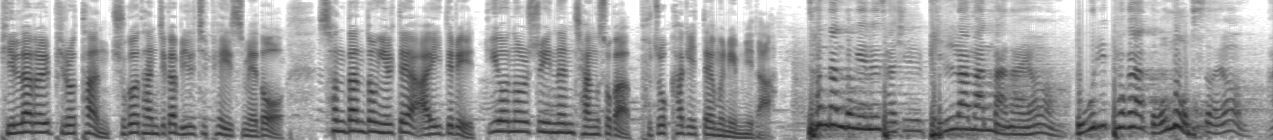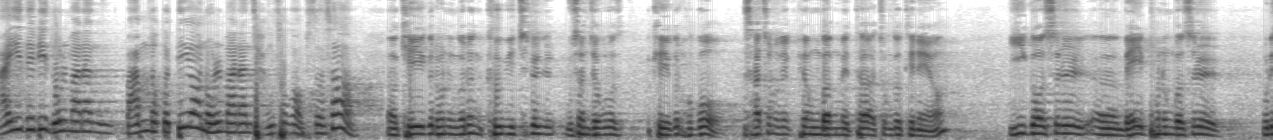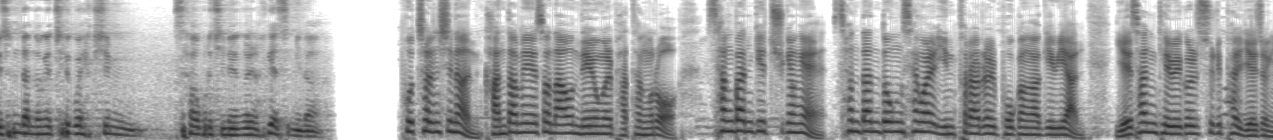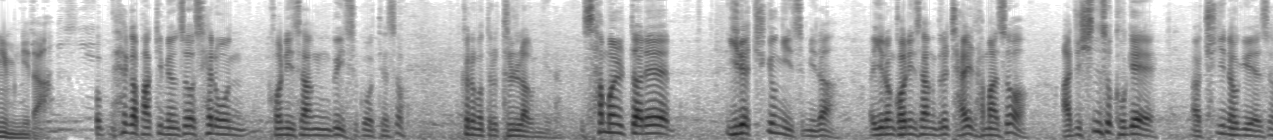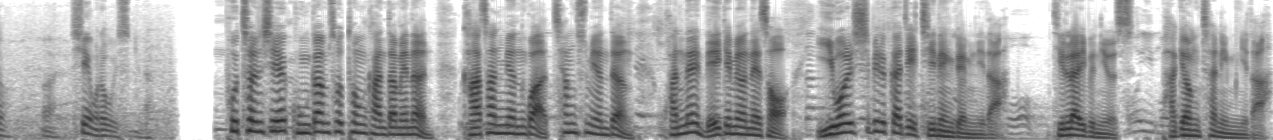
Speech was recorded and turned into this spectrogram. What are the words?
빌라를 비롯한 주거 단지가 밀집해 있음에도 선단동 일대 아이들이 뛰어놀 수 있는 장소가 부족하기 때문입니다. 선단동에는 사실 빌라만 많아요. 놀이터가 너무 없어요. 아이들이 놀 만한, 마음 놓고 뛰어놀 만한 장소가 없어서 어, 계획을 하는 거는 그 위치를 우선적으로 계획을 하고 4,500평방미터 정도 되네요. 이것을 어, 매입하는 것을 우리 선단동의 최고 핵심 사업으로 진행을 하겠습니다. 포천시는 간담회에서 나온 내용을 바탕으로 상반기 추경에 선단동 생활 인프라를 보강하기 위한 예산 계획을 수립할 예정입니다. 해가 바뀌면서 새로운 건의사항도 있을 것 같아서 그런 것들을 들으려고 합니다. 3월 달에 1회 추경이 있습니다. 이런 건의사항들을 잘 담아서 아주 신속하게 추진하기 위해서 시행을 하고 있습니다. 포천시의 공감소통 간담회는 가산면과 창수면 등 관내 4개 면에서 2월 10일까지 진행됩니다. 딜라이브 뉴스 박영찬입니다.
